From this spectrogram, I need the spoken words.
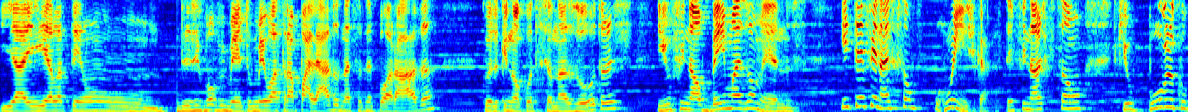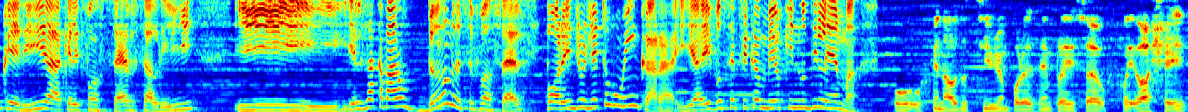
E aí ela tem um desenvolvimento meio atrapalhado nessa temporada, coisa que não aconteceu nas outras, e um final bem mais ou menos. E tem finais que são ruins, cara. Tem finais que são que o público queria aquele fanservice ali e eles acabaram dando esse fanservice, porém de um jeito ruim, cara. E aí você fica meio que no dilema. O, o final do Tyrion, por exemplo, isso é, foi, eu achei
